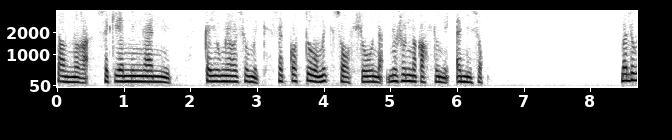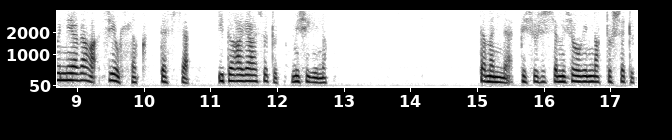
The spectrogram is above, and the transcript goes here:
тарнера сакианнингаанниит каюнгерисумик саккортуумик соорлууна нусуннеқарлуни анисоқ малугинниагара сиуллеқ тасса иперагаасутут мисигинеқ таманна писсусиссамисуугиннартуссатут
